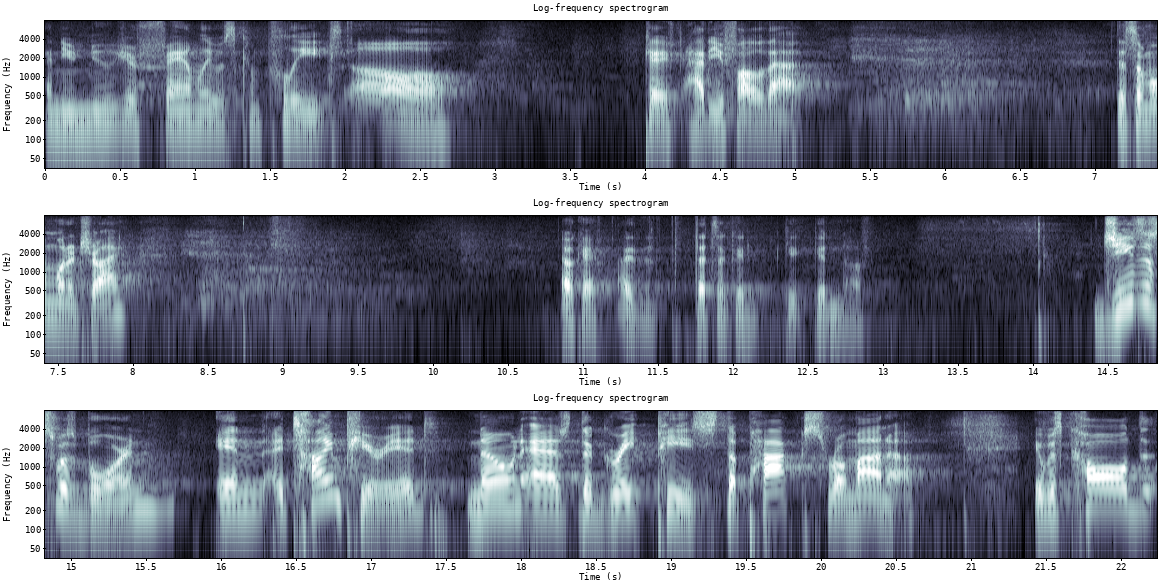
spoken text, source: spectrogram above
and you knew your family was complete. Oh. Okay, how do you follow that? Does someone want to try? Okay, I, that's a good, good, good enough. Jesus was born in a time period known as the Great Peace, the Pax Romana. It was called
